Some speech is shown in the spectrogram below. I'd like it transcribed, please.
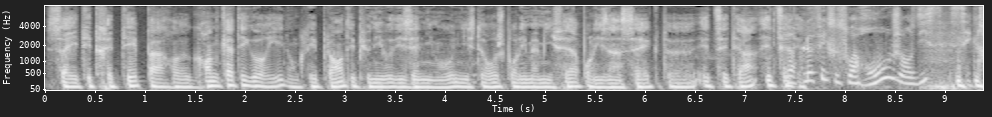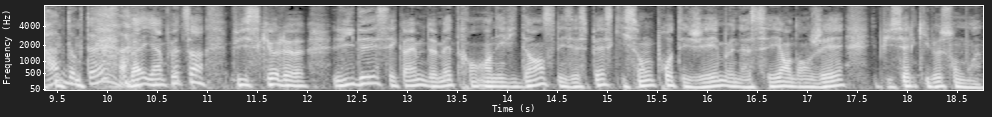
ça a été traité par grandes catégories, donc les plantes, et puis au niveau des animaux, une liste rouge pour les mammifères, pour les insectes, etc., etc. Alors, le fait que ce soit rouge, on se dit, c'est grave, docteur. Bah, il y a un peu de ça, puisque l'idée, c'est quand même de mettre en, en évidence les espèces qui sont protégées, menacées, en danger, et puis celles qui le sont moins.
